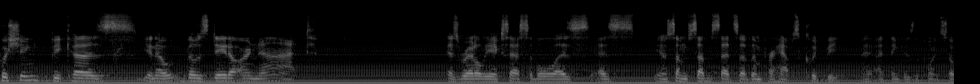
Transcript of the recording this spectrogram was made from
pushing because, you know, those data are not as readily accessible as, as, you know, some subsets of them perhaps could be, I, I think is the point. So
